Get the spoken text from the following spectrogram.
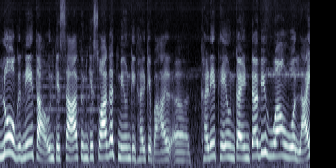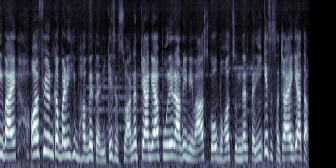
लोग, नेता उनके साथ, उनके स्वागत में उनके घर के बाहर खड़े थे, उनका इंटरव्यू हुआ, वो लाइव आए और फिर उनका बड़े ही भव्य तरीके से स्वागत किया गया। पूरे रावड़ी निवास को बहुत सुंदर तरीके से सजाया गया था।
